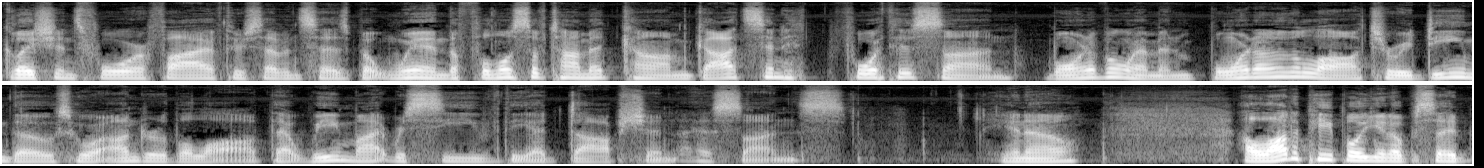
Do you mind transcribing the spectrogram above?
Galatians 4 5 through 7 says, But when the fullness of time had come, God sent forth his Son, born of a woman, born under the law, to redeem those who are under the law, that we might receive the adoption as sons. You know? A lot of people, you know, said,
